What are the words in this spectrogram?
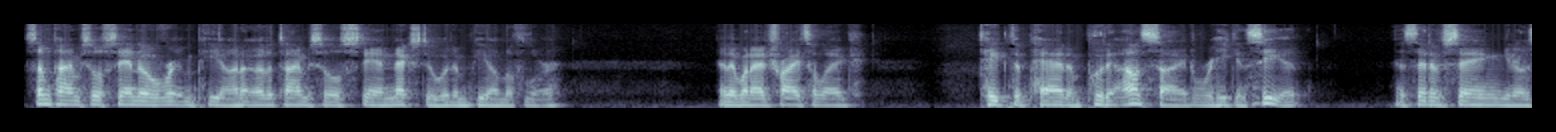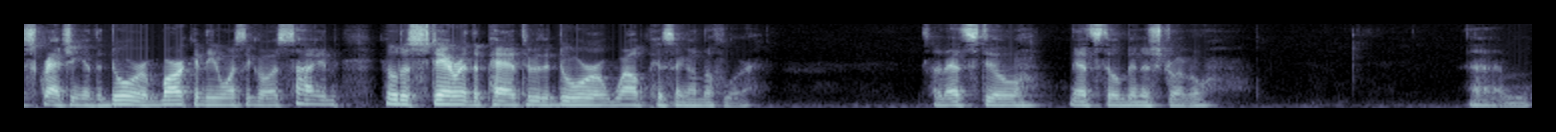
Sometimes he'll stand over it and pee on it. Other times he'll stand next to it and pee on the floor. And then when I try to like take the pad and put it outside where he can see it, instead of saying, you know, scratching at the door or barking that he wants to go outside, he'll just stare at the pad through the door while pissing on the floor. So that's still that's still been a struggle. Um,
